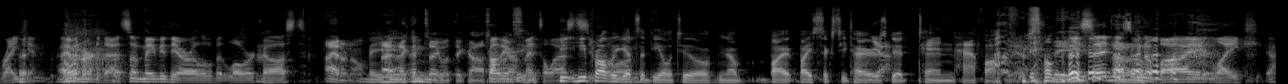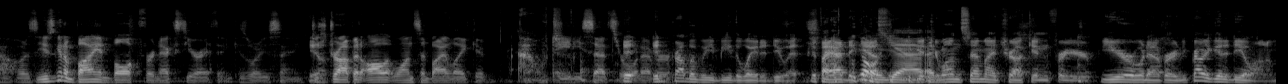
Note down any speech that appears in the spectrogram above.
Riken. I haven't heard of that. So maybe they are a little bit lower hmm. cost. I don't know. Maybe, I, I can and tell you what they cost. Probably aren't meant to He, last. he super probably long. gets a deal too of you know buy buy sixty tires Yeah. get ten half off or something. He said I he's don't know. gonna buy like oh, what is he? he's gonna buy in bulk for next year. I think is what he's saying. Yeah. Just drop it all at once and buy like a, eighty sets or It, whatever. it'd probably be the way to do it. If I oh, had to Oh, guess, yeah, you get I- your one semi truck in for your year or whatever, and you probably get a deal on them.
